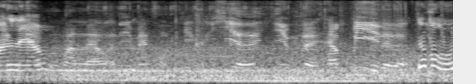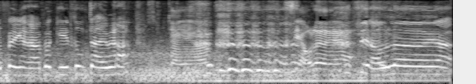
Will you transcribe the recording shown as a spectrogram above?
มันแล้ว มันแล้วอันนี้แม่งของจริงเชียร์ยิ้มเลยแฮปปี้เลยอะเจ้าของรถเป็นไงครับเมื่อกี้ตุ้ใจไหมครับ ใจครับ เสียวเลยฮะเสียวเลยอะ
